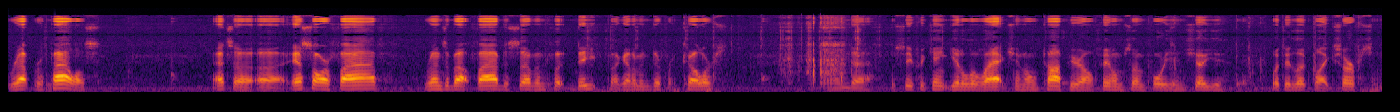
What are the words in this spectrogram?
Rapalas. That's a, a SR5, runs about five to seven foot deep. I got them in different colors. And uh, we'll see if we can't get a little action on top here. I'll film some for you and show you what they look like surfacing.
